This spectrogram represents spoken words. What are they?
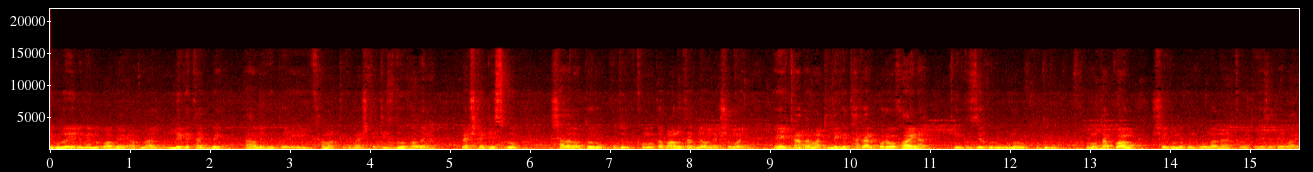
এগুলো এলোমেলোভাবে আপনার লেগে থাকবে, তাহলে কিন্তু এই খামার থেকে ম্যাস্টাইটিস দূর হবে না। ম্যাস্টাইটিস রোগ, সাধারণত রোগ প্রতিরোধ ক্ষমতা ভালো থাকলে অনেক সময় এই কাদা মাটি লেগে থাকার পরেও হয় না। কিন্তু যে গরুগুলো রোগ প্রতিরোধ ক্ষমতা কম, সেগুলো কিন্তু ওলানে আক্রান্ত হয়ে যেতে পারে।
